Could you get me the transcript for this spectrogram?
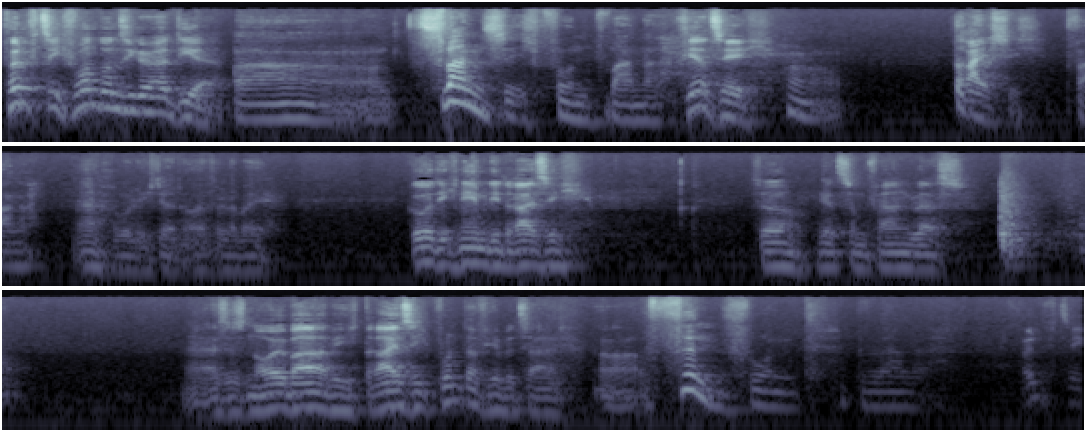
50 Pfund und sie gehört dir. Ah, 20 Pfund, Wanner. 40. 30, Wanner. Ach, hol ich der Teufel dabei. Gut, ich nehme die 30. So, jetzt zum Fernglas. Ja, als es neu war, habe ich 30 Pfund dafür bezahlt. Ah, 5 Pfund, Wanner. 15.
